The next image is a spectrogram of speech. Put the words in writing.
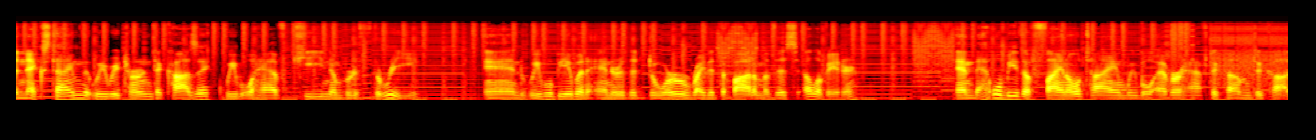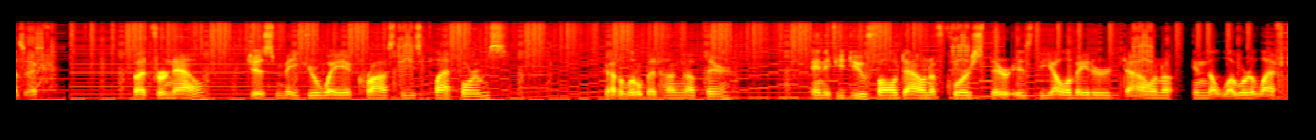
The next time that we return to Kazakh, we will have key number 3, and we will be able to enter the door right at the bottom of this elevator. And that will be the final time we will ever have to come to Kazakh. But for now, just make your way across these platforms. Got a little bit hung up there. And if you do fall down, of course, there is the elevator down in the lower left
